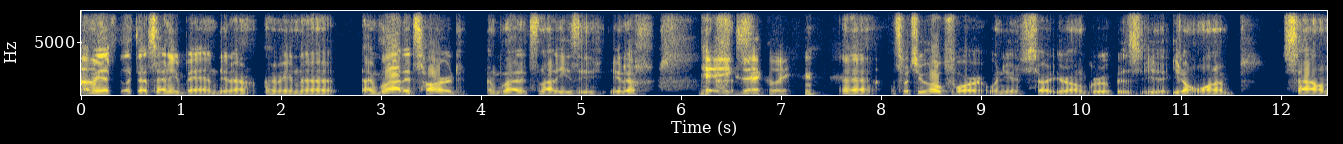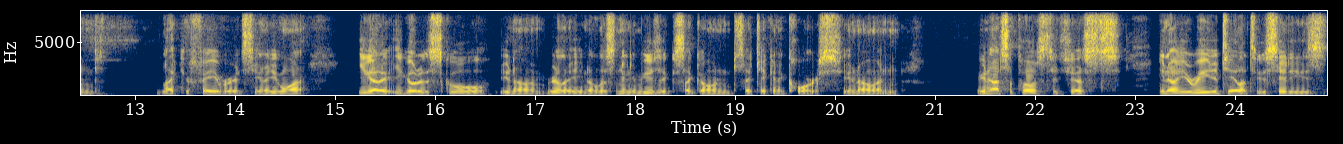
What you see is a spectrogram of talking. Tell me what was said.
I mean, I Um, feel like that's any band, you know. I mean, uh, I'm glad it's hard. I'm glad it's not easy, you know. exactly. Yeah, that's what you hope for when you start your own group. Is you you don't want to sound like your favorites. You know, you want you gotta you go to the school. You know, really, you know, listening to music. It's like going, it's like taking a course. You know, and you're not supposed to just you know you read a tale of two cities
